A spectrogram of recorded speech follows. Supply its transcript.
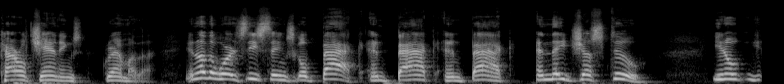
Carol Channing's grandmother. In other words, these things go back and back and back, and they just do. You know,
